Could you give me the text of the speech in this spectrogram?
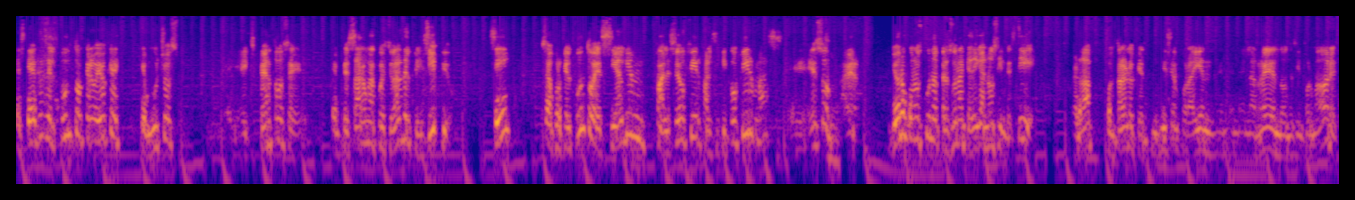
es que ese es el punto, creo yo, que, que muchos expertos eh, empezaron a cuestionar del principio, ¿sí? O sea, porque el punto es, si alguien falseó, fir, falsificó firmas, eh, eso, a ver, yo no conozco una persona que diga no se investigue, ¿verdad? Contrario a lo que dicen por ahí en, en, las redes los desinformadores.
